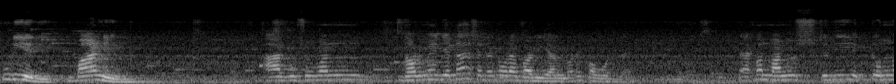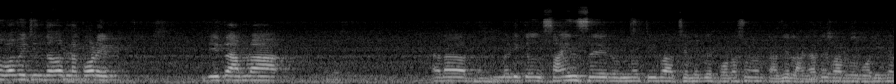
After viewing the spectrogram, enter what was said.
পুড়িয়ে দিই বার্নিং আর মুসলমান ধর্মে যেটা সেটাকে ওরা বাড়িয়াল মানে কবর দেয়। এখন মানুষ যদি একটু অন্যভাবে চিন্তাভাবনা করেন যে এটা আমরা একটা মেডিকেল সায়েন্সের উন্নতি বা ছেলেকে পড়াশোনার কাজে লাগাতে পারব বডিটা,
